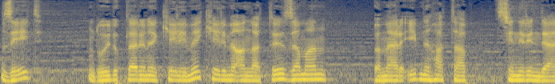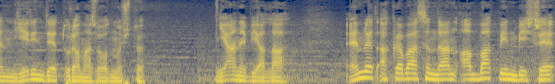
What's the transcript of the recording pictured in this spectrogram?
Zeyd, duyduklarını kelime kelime anlattığı zaman Ömer İbni Hattab sinirinden yerinde duramaz olmuştu. ''Ya Nebiallah, emret akrabasından Abbad bin Bişre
